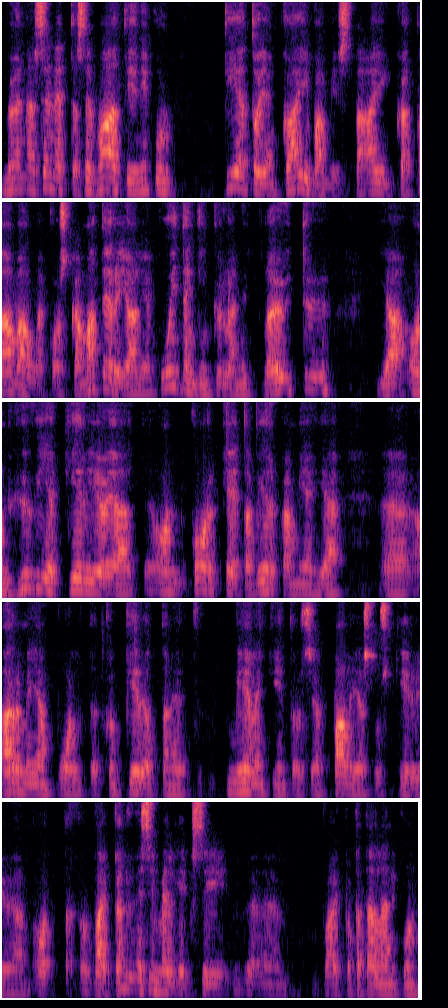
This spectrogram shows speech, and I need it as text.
myönnän sen, että se vaatii niin kuin tietojen kaivamista aika tavalla, koska materiaalia kuitenkin kyllä nyt löytyy ja on hyviä kirjoja, on korkeita virkamiehiä armeijan puolelta, jotka on kirjoittaneet mielenkiintoisia paljastuskirjoja. Vaikka nyt esimerkiksi vaikkapa tällainen kuin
